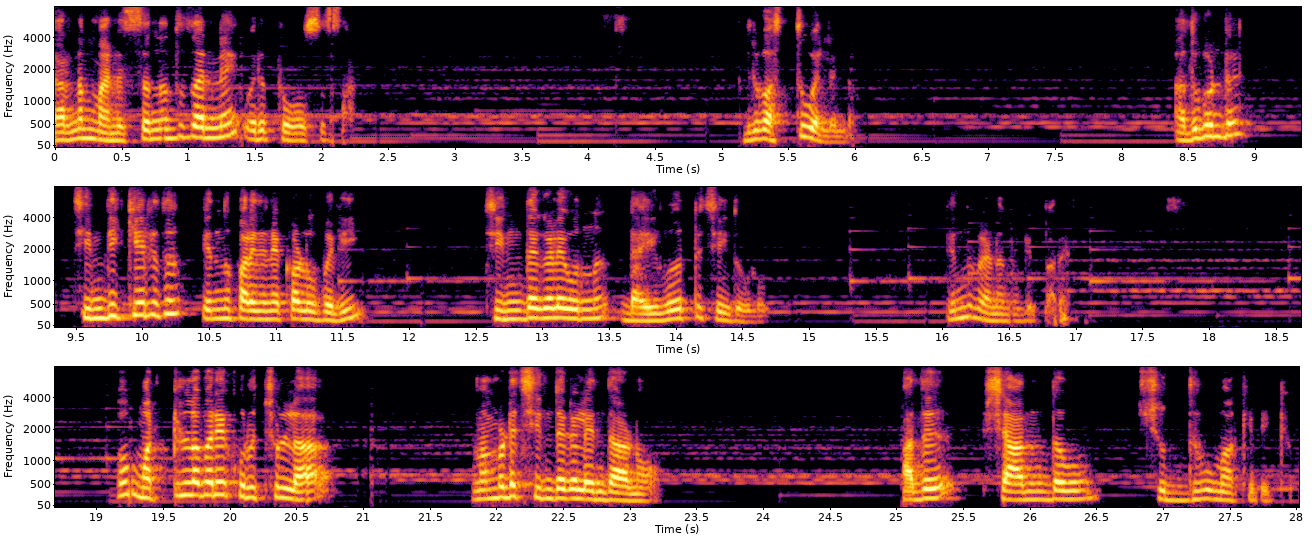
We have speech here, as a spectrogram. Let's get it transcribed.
കാരണം മനസ്സെന്നത് തന്നെ ഒരു പ്രോസസ്സാണ് അതൊരു വസ്തുവല്ലല്ലോ. അതുകൊണ്ട് ചിന്തിക്കരുത് എന്ന് പറയുന്നതിനേക്കാൾ ഉപരി ചിന്തകളെ ഒന്ന് ഡൈവേർട്ട് ചെയ്തോളൂ എന്ന് വേണമെങ്കിൽ പറയാം. അപ്പോൾ മറ്റുള്ളവരെ കുറിച്ചുള്ള നമ്മുടെ ചിന്തകൾ എന്താണോ അത് ശാന്തവും ശുദ്ധവുമാക്കി വെക്കും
